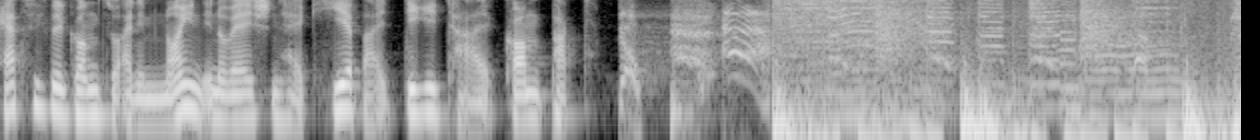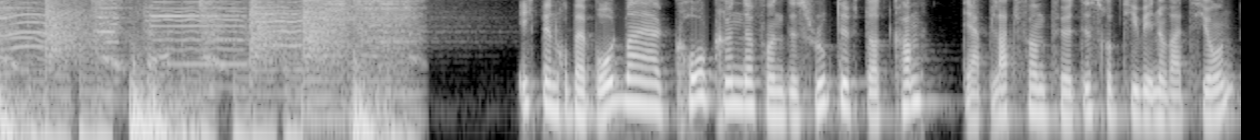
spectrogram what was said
herzlich willkommen zu einem neuen Innovation Hack hier bei Digital Kompakt. Ich bin Robert Bodmeier, Co-Gründer von Disruptive.com, der Plattform für disruptive Innovation.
